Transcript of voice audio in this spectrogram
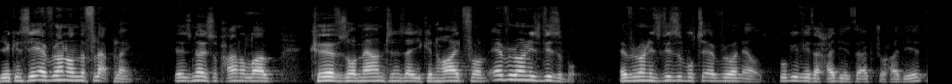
you can see everyone on the flat plane. There's no, subhanAllah, curves or mountains that you can hide from. Everyone is visible. Everyone is visible to everyone else. We'll give you the hadith, the actual hadith.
